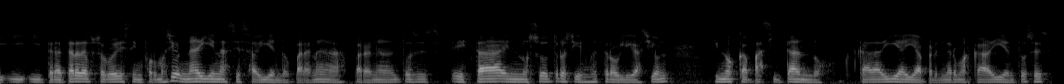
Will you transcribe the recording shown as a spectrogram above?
y, y, tratar de absorber esa información. Nadie nace sabiendo, para nada, para nada. Entonces está en nosotros y es nuestra obligación irnos capacitando cada día y aprender más cada día. Entonces,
